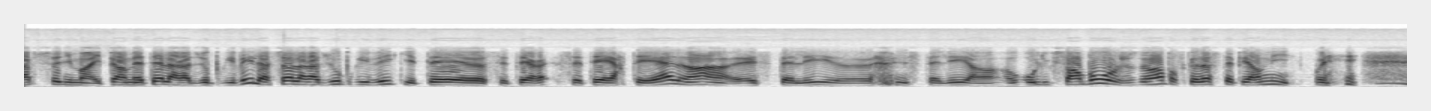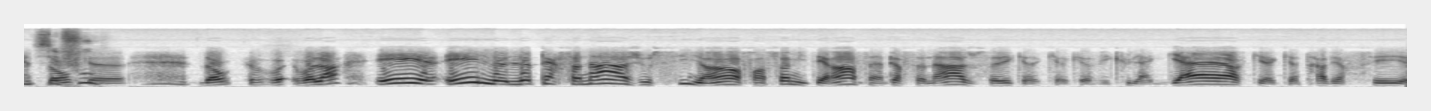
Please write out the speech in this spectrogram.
Absolument. Il permettait la radio privée. La seule radio privée qui était, euh, c'était, c'était RTL, hein, installée, euh, installée au Luxembourg, justement, parce que là, c'était permis. Oui. C'est donc, fou. Euh, donc, voilà. Et, et le, personnage aussi, hein, François Mitterrand, c'est un personnage, vous savez, qui a, qui a, vécu la guerre, qui a, qui a traversé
